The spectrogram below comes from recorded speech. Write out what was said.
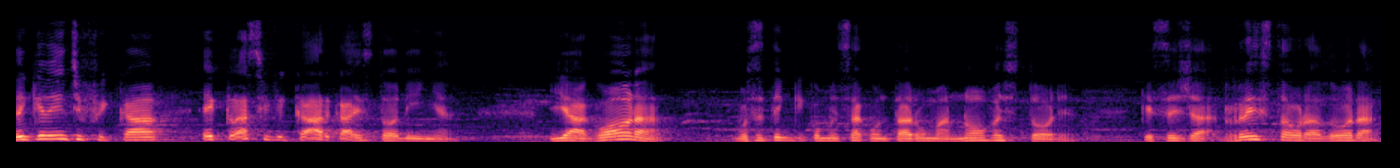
Tem que identificar e classificar cada historinha. E agora você tem que começar a contar uma nova história que seja restauradora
